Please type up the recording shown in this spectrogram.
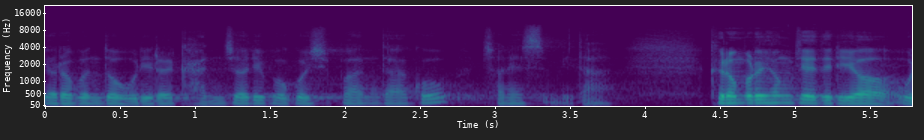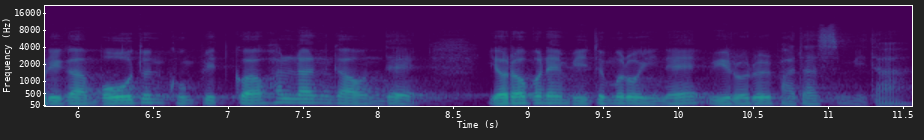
여러분도 우리를 간절히 보고 싶어 한다고 전했습니다. 그러므로 형제들이여 우리가 모든 궁핍과 환란 가운데 여러분의 믿음으로 인해 위로를 받았습니다.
